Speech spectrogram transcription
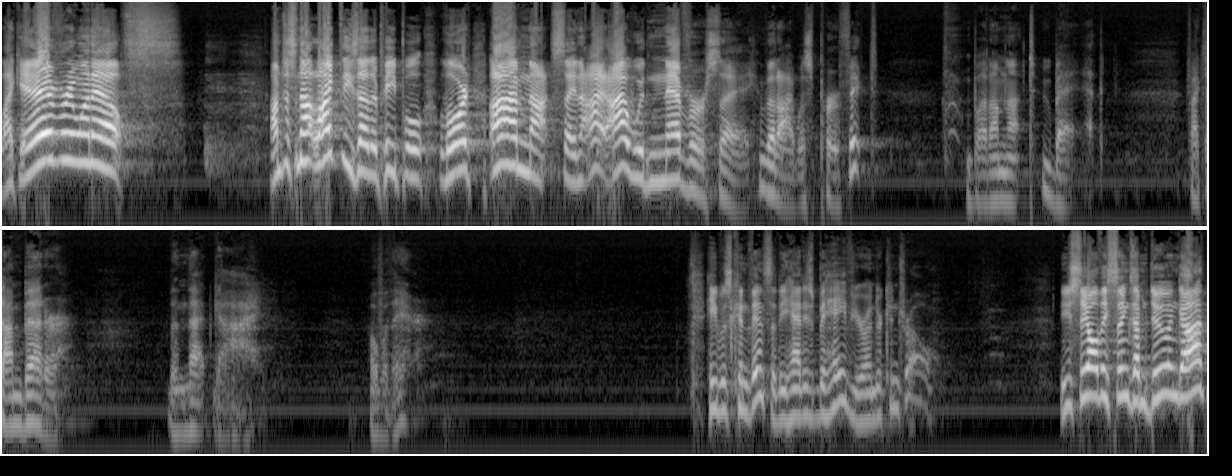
like everyone else. I'm just not like these other people, Lord. I'm not saying, I, I would never say that I was perfect, but I'm not too bad. In fact, I'm better than that guy over there. He was convinced that he had his behavior under control. You see all these things I'm doing, God?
